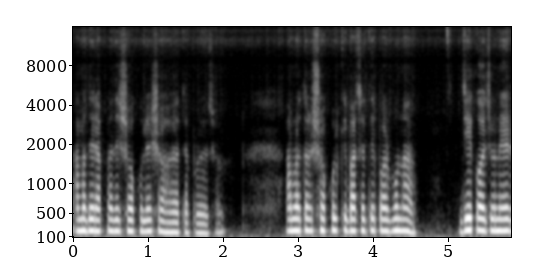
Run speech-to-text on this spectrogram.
আমাদের আপনাদের সকলের সহায়তা প্রয়োজন। আমরা তো আর সকলকে বাঁচাতে পারব না। যে কয়জনের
